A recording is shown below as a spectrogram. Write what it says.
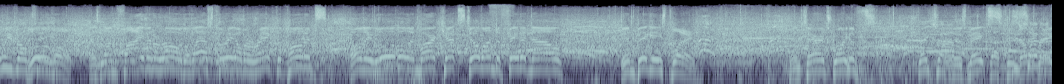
Louisville team. Louisville has won five in a row, the last three over ranked opponents. Only Louisville and Marquette still undefeated now in Big East play. And Terrence Williams Great job. and his mates celebrate.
